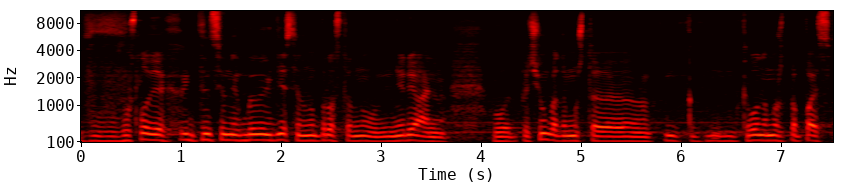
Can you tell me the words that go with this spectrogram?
в в условиях интенсивных боевых действий, ну просто ну, нереально. Вот. Почему? Потому что э, к- колонна может попасть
